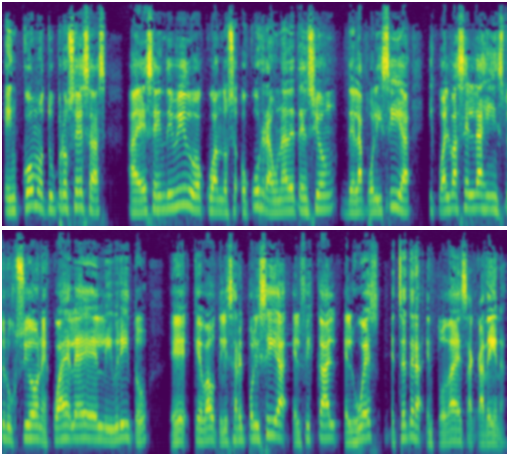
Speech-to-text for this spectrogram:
en cómo tú procesas a ese individuo cuando se ocurra una detención de la policía y cuál va a ser las instrucciones, cuál es el librito eh, que va a utilizar el policía, el fiscal, el juez, etcétera, en toda esa cadena.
